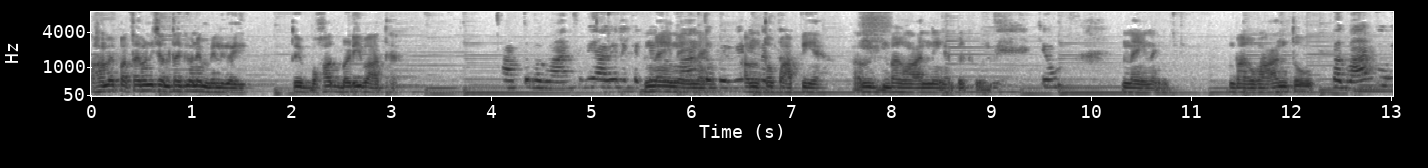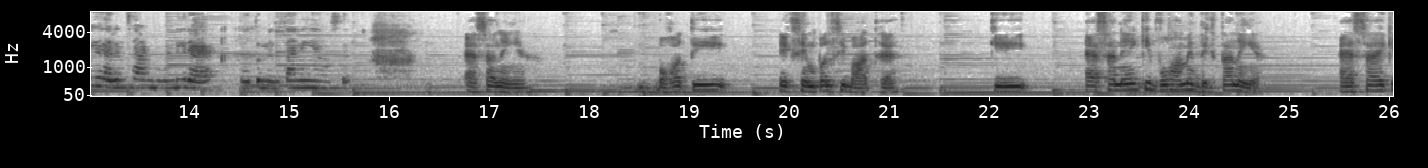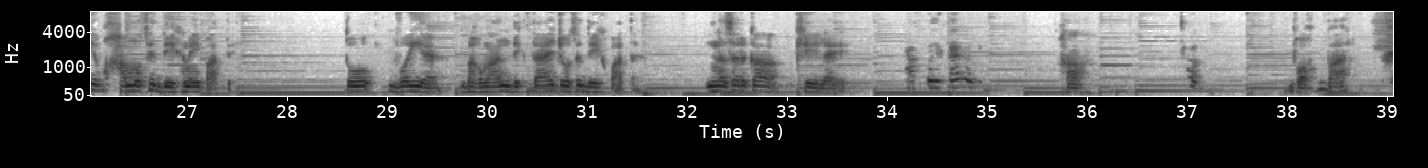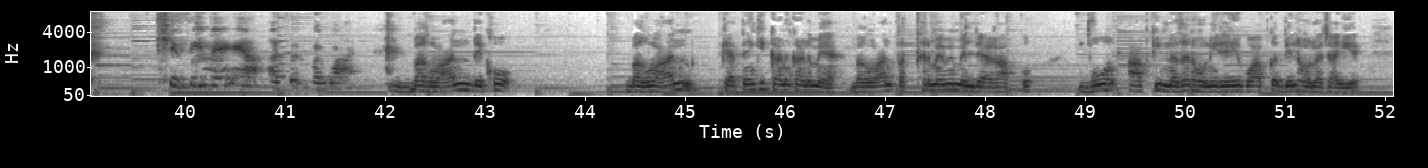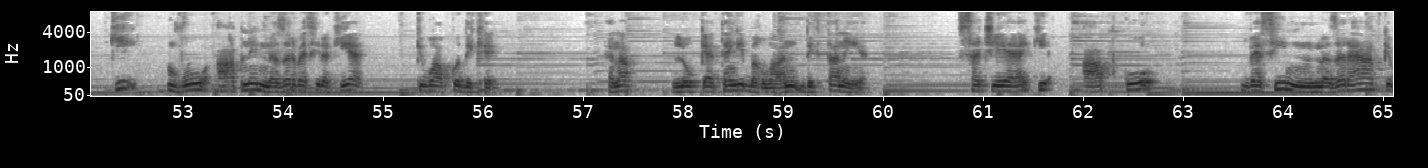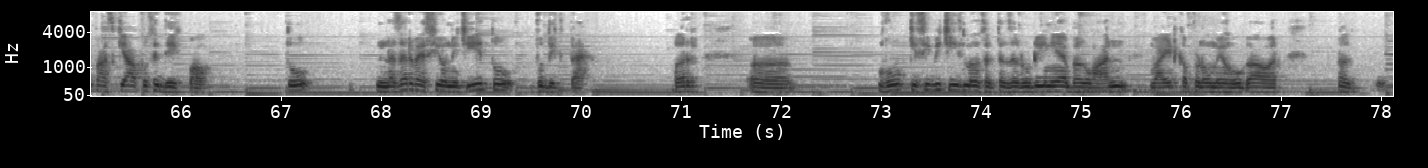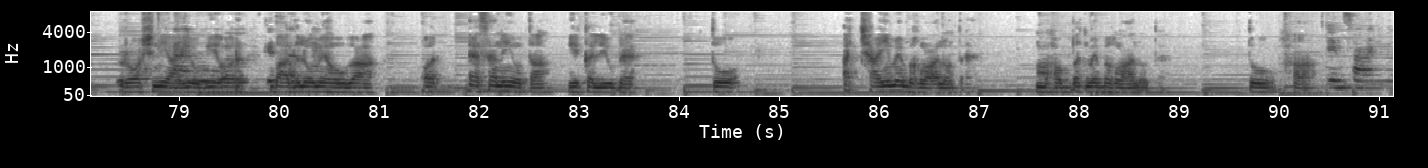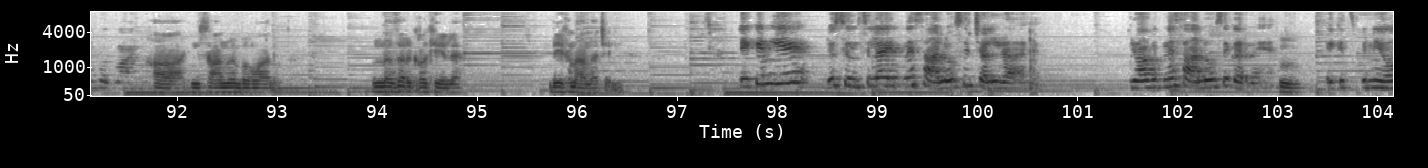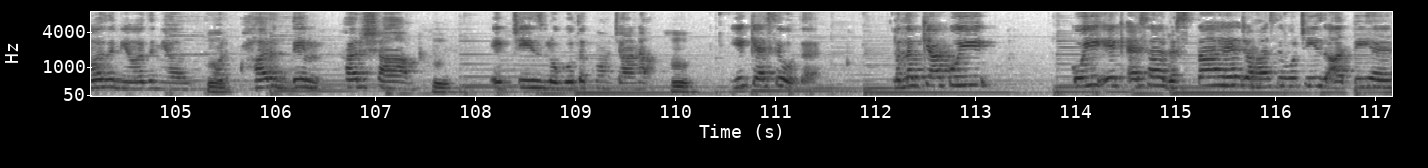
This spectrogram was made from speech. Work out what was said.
हमें पता भी नहीं चलता कि उन्हें मिल गई। तो ये बहुत बड़ी बात है। आप तो भगवान से भी आगे निकल नहीं नहीं नहीं। तो हम तो पापी हैं। हम भगवान नहीं है बिल्कुल। क्यों? नहीं नहीं। भगवान तो भगवान को भी हर इंसान ढूंढ ही रहा है। वो तो मिलता नहीं है उसे। ऐसा नहीं है। बहुत ही एक सिंपल सी बात है कि ऐसा नहीं कि वो हमें दिखता नहीं है। ऐसा है कि हम उसे देख नहीं पाते। तो वही है भगवान दिखता है जो उसे देख पाता है। नज़र का खेल है। आपको दिखता है कभी? हाँ। बहुत बार। किसी में या असल भगवान? भगवान देखो भगवान कहते हैं कि कण कण में है। भगवान पत्थर में भी मिल जाएगा आपको। वो आपकी नज़र होनी चाहिए वो आपका दिल होना चाहिए कि वो आपने नज़र वैसी रखी है। कि वो आपको दिखे है ना? लोग कहते हैं कि भगवान दिखता नहीं है। सच ये है कि आपको वैसी नज़र है आपके पास कि आप उसे देख पाओ। तो नज़र वैसी होनी चाहिए तो वो दिखता है। और आ, वो किसी भी चीज़ में हो सकता है। ज़रूरी नहीं है भगवान वाइट कपड़ों में होगा और रोशनी आ रही होगी और बादलों में होगा और ऐसा नहीं होता। ये कलयुग है। तो अच्छाई में भगवान होता है मोहब्बत में भगवान होता है। तो हाँ। इंसान में भगवान हाँ। इंसान में भगवान होता है। नज़र का खेल है। देखना आना चाहिए। लेकिन ये जो सिलसिला इतने सालों से चल रहा है जो आप इतने सालों से कर रहे हैं हम्म। एक it's been years and years and years और हर दिन हर शाम हम्म। एक चीज़ लोगों तक पहुंचाना हम्म। ये कैसे होता है? मतलब क्या कोई कोई एक ऐसा रास्ता है जहाँ से वो चीज़ आती है?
